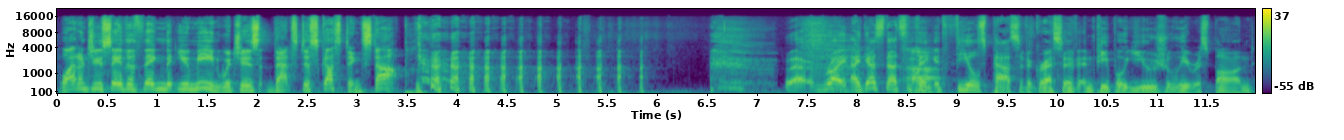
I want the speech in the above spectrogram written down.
Why don't you say the thing that you mean, which is that's disgusting. Stop. Uh, right. I guess that's the thing. It feels passive aggressive, and people usually respond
